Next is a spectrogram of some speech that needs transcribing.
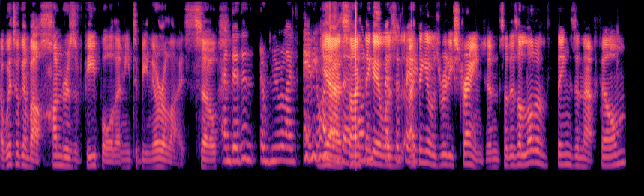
Uh, we're talking about hundreds of people that need to be neuralized. So And they didn't neuralize anyone yeah so i think it was i think it was really strange. And so there's a lot of things in that film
